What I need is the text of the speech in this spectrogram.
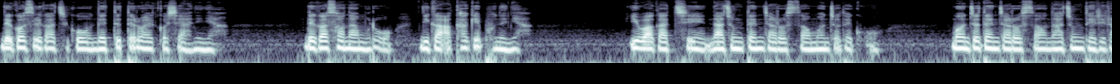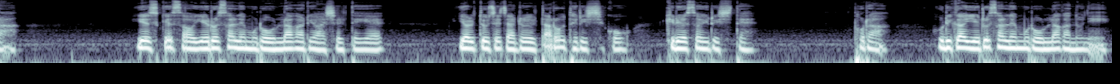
내 것을 가지고 내 뜻대로 할 것이 아니냐? 내가 선함으로 네가 악하게 보느냐? 이와 같이 나중된 자로서 먼저 되고 먼저 된 자로서 나중되리라. 예수께서 예루살렘으로 올라가려 하실 때에 열두 제자를 따로 들이시고 길에서 이르시되 보라 우리가 예루살렘으로 올라가노니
